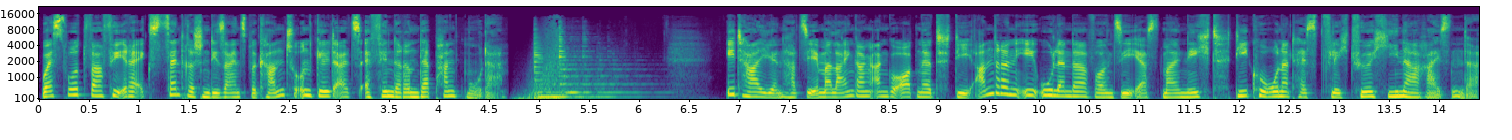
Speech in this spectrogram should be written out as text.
Westwood war für ihre exzentrischen Designs bekannt und gilt als Erfinderin der Punkmode. Italien hat sie im Alleingang angeordnet. Die anderen EU-Länder wollen sie erstmal nicht. Die Corona-Testpflicht für China-Reisende.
